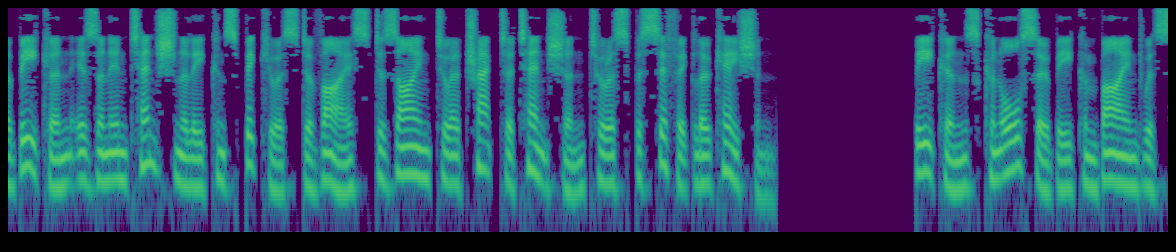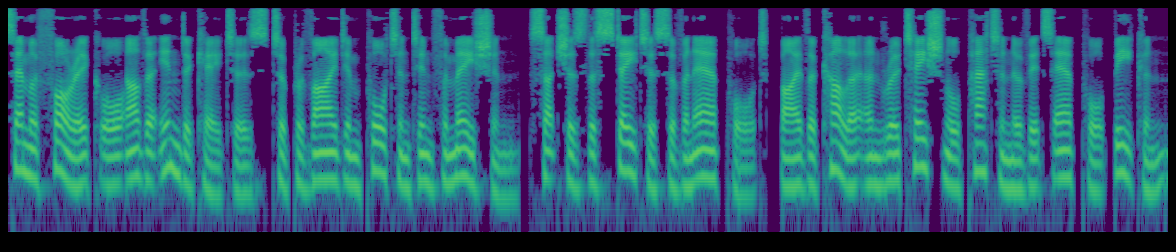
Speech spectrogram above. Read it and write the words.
A beacon is an intentionally conspicuous device designed to attract attention to a specific location. Beacons can also be combined with semaphoric or other indicators to provide important information, such as the status of an airport, by the color and rotational pattern of its airport beacon,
